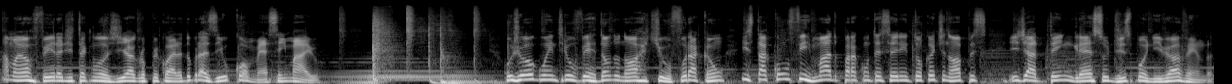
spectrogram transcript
A maior feira de tecnologia agropecuária do Brasil começa em maio. O jogo entre o Verdão do Norte e o Furacão está confirmado para acontecer em Tocantinópolis e já tem ingresso disponível à venda.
